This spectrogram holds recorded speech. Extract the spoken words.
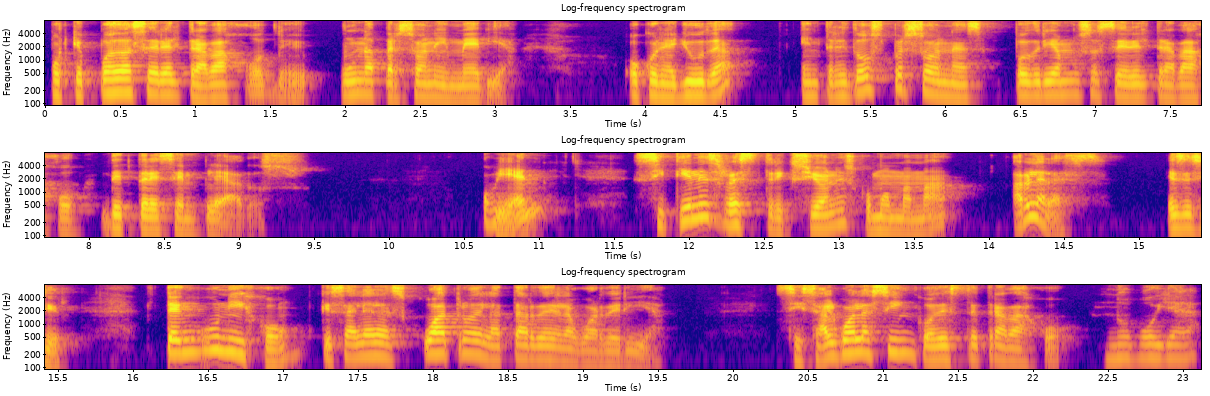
porque puedo hacer el trabajo de una persona y media, o con ayuda, entre dos personas podríamos hacer el trabajo de tres empleados. O bien, si tienes restricciones como mamá, háblalas. Es decir, tengo un hijo que sale a las 4 de la tarde de la guardería. Si salgo a las 5 de este trabajo, no voy a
